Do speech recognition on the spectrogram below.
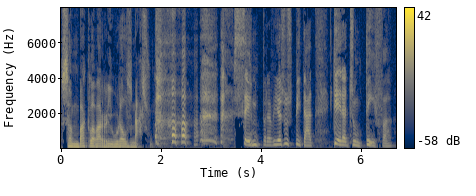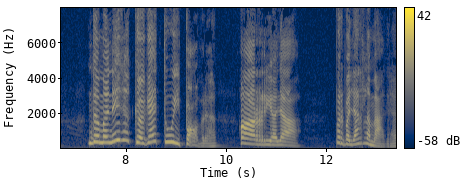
se'm va clavar a riure als nassos. Sempre havia sospitat que eres un tifa. De manera que gueto i pobre. Arri allà! Per ballar la magra,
